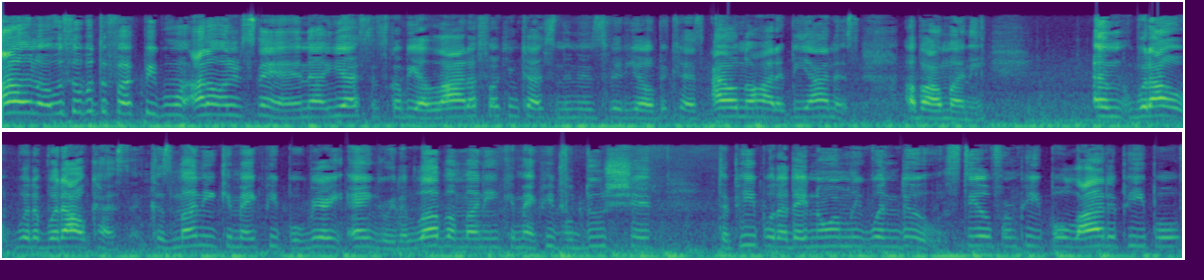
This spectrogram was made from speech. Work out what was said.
I don't know. So what the fuck people want? I don't understand. Now, yes, it's gonna be a lot of fucking cussing in this video because I don't know how to be honest about money, and without without cussing, because money can make people very angry. The love of money can make people do shit to people that they normally wouldn't do. Steal from people, lie to people,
